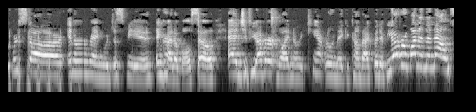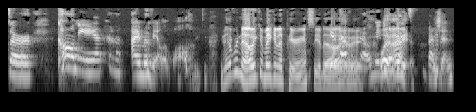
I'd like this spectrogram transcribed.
superstar in a ring would just be incredible. So, Edge, if you ever, well, I know he can't really make a comeback, but if you ever want an announcer, call me. I'm available. You never know; he can make an appearance. You know, You never know. Maybe Well, I mean, convention.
